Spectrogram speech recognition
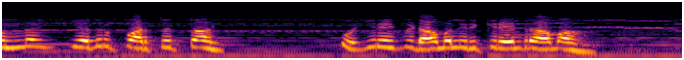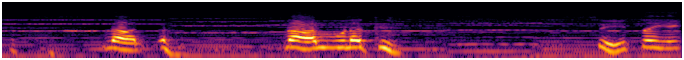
உன்னை எதிர்பார்த்துத்தான் உயிரை விடாமல் இருக்கிறேன் ராமா. நான் நான் உனக்கு சீதையை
